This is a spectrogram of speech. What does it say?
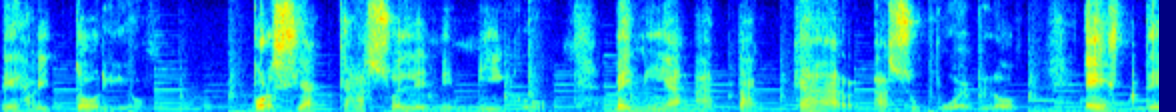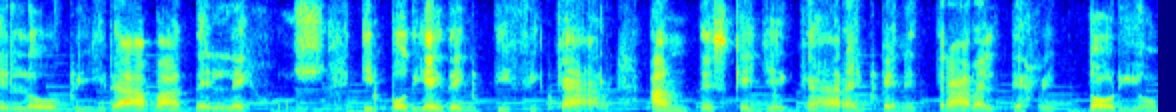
territorio por si acaso el enemigo venía a atacar a su pueblo, éste lo miraba de lejos y podía identificar antes que llegara y penetrara el territorio,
